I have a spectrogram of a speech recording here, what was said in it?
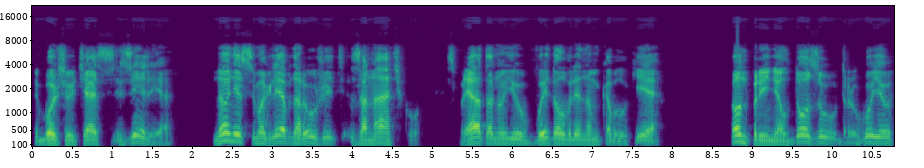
большую часть зелья, но не смогли обнаружить заначку, спрятанную в выдолбленном каблуке. Он принял дозу, другую,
